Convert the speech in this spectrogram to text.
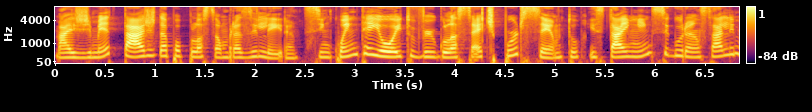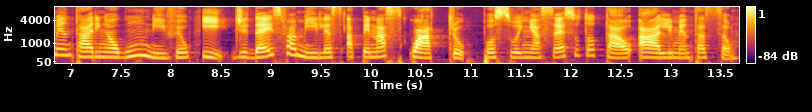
Mais de metade da população brasileira, 58,7%, está em insegurança alimentar em algum nível e, de 10 famílias, apenas 4 possuem acesso total à alimentação.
